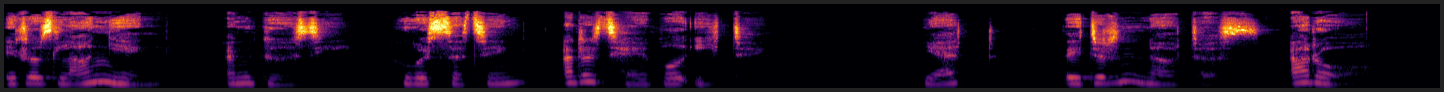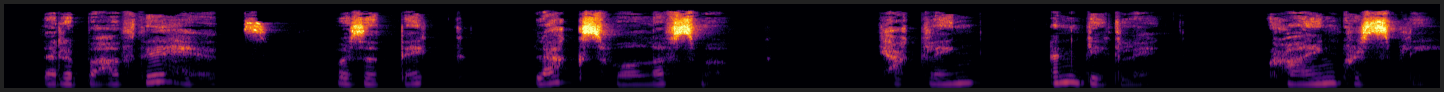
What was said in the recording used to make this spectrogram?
It was Lang Ying and Guzi, who were sitting at a table eating. Yet they didn't notice at all that above their heads was a thick black swirl of smoke, cackling and giggling, crying crisply,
